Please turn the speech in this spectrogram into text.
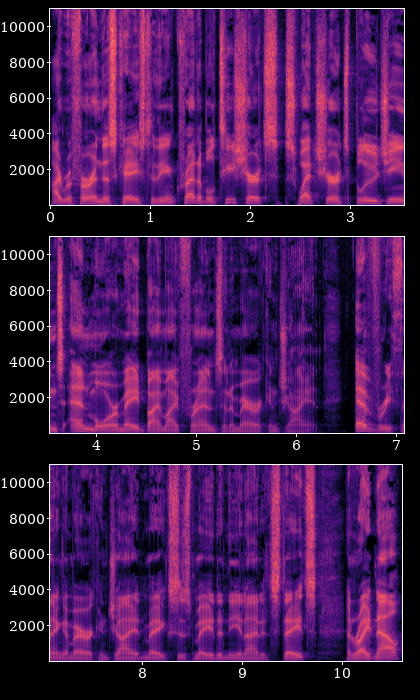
I refer in this case to the incredible t shirts, sweatshirts, blue jeans, and more made by my friends at American Giant. Everything American Giant makes is made in the United States, and right now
